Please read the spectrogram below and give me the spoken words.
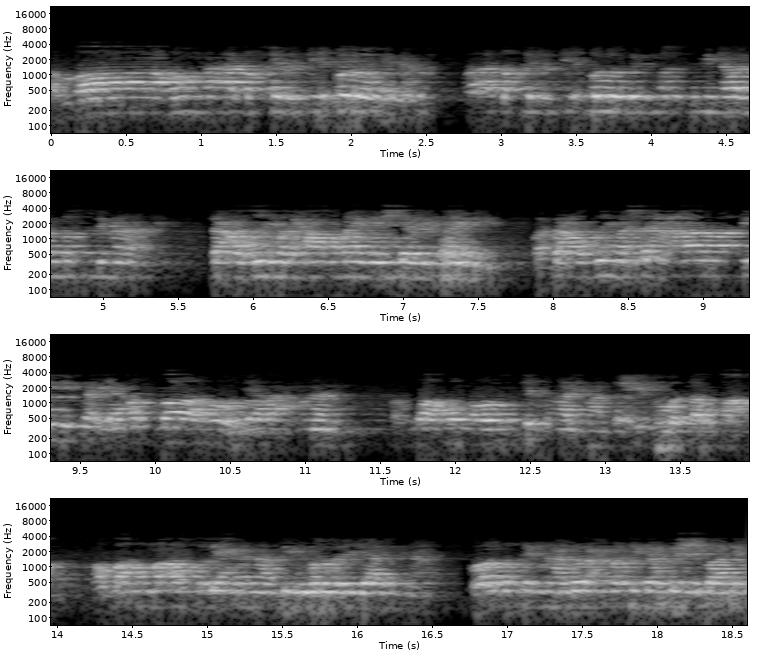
اللهم أدخل في قلوبنا وأدخل في قلوب المسلمين والمسلمات تعظيم الحرمين الشريفين وتعظيم شعائرك يا الله يا رحمن اللهم وفقنا لما تحب وترضى. اللهم أصلح لنا في ذرياتنا وأدخلنا برحمتك في عبادك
